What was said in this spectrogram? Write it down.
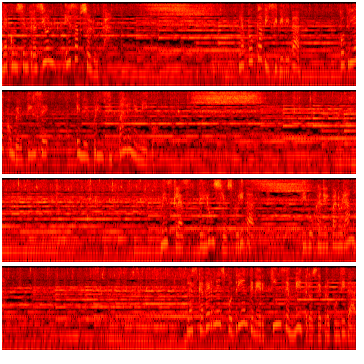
La concentración es absoluta. La poca visibilidad podría convertirse en el principal enemigo. Mezclas de luz y oscuridad dibujan el panorama. Las cavernas podrían tener 15 metros de profundidad.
